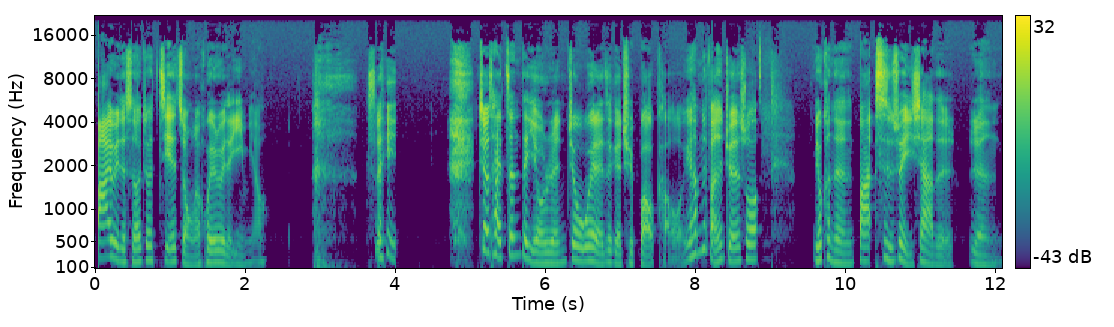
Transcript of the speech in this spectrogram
八月的时候就接种了辉瑞的疫苗，所以就才真的有人就为了这个去报考，因为他们就反正觉得说，有可能八四十岁以下的人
